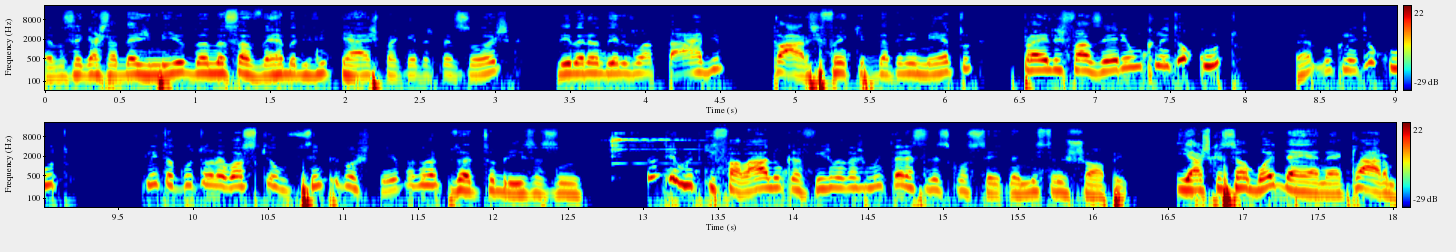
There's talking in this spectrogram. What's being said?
É você gastar 10 mil dando essa verba de 20 reais para 500 pessoas, liberando eles uma tarde. Claro, se for equipe de atendimento, para eles fazerem um cliente oculto, né? Um cliente oculto. Cliente oculto é um negócio que eu sempre gostei. Fazer um episódio sobre isso, assim. Não tem muito o que falar, nunca fiz, mas acho muito interessante esse conceito, né? Mystery Shopping. E acho que essa é uma boa ideia, né? Claro,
